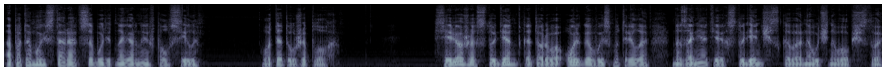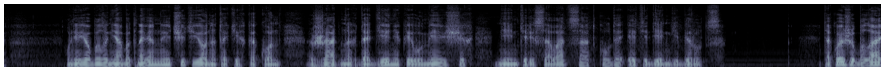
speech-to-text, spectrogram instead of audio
а потому и стараться будет, наверное, в полсилы. Вот это уже плохо. Сережа студент, которого Ольга высмотрела на занятиях студенческого научного общества. У нее было необыкновенное чутье на таких, как он, жадных до денег и умеющих не интересоваться, откуда эти деньги берутся. Такой же была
